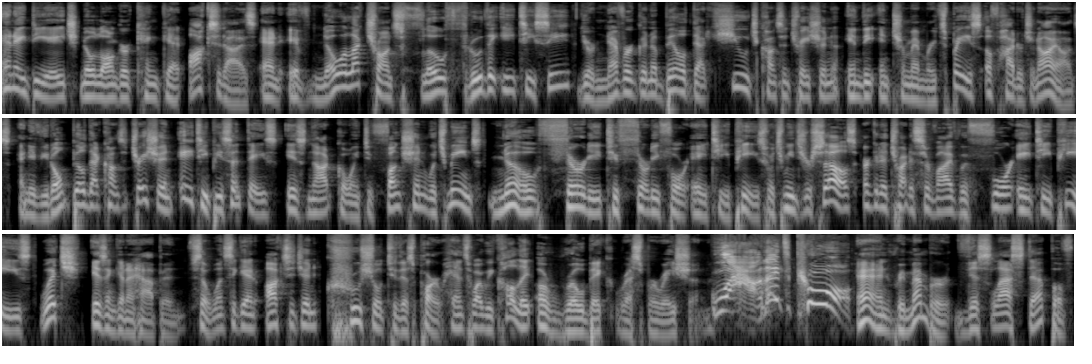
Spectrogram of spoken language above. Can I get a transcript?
NADH no longer can get oxidized. And if no electrons flow through the ETC, you're never going to build that huge concentration in the intermembrane space of hydrogen ions. And if you don't build that concentration, ATP synthase is not going to function, which means no 30 to 34 ATPs, which means your cells are going to try to survive with four ATPs, which isn't going to happen. So once again, oxygen crucial to this part, hence why we call it aerobic respiration. Wow, that's cool! And remember, this last step of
